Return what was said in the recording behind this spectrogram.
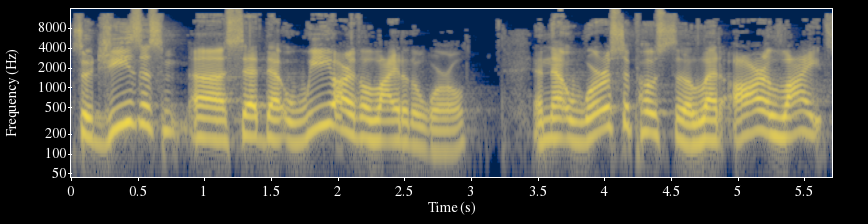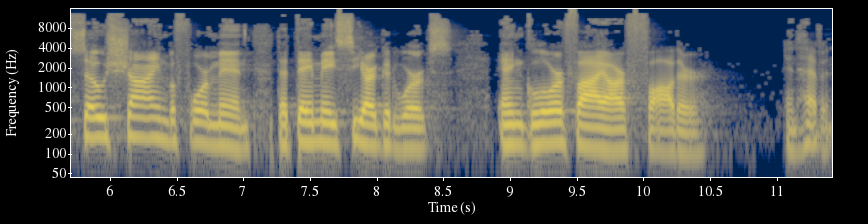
So Jesus uh, said that we are the light of the world and that we're supposed to let our light so shine before men that they may see our good works and glorify our Father in heaven.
